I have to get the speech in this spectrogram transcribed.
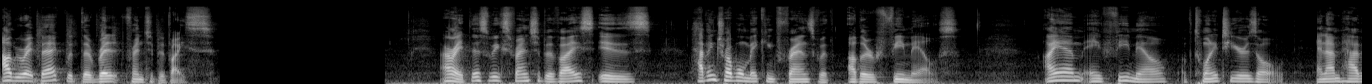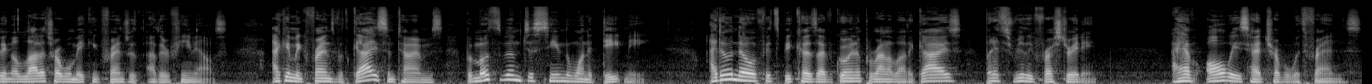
I'll be right back with the Reddit friendship advice. All right, this week's friendship advice is having trouble making friends with other females. I am a female of 22 years old, and I'm having a lot of trouble making friends with other females. I can make friends with guys sometimes, but most of them just seem to want to date me. I don't know if it's because I've grown up around a lot of guys, but it's really frustrating. I have always had trouble with friends,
